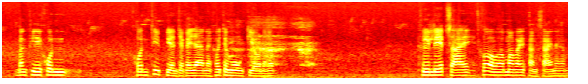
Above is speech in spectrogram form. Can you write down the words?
ๆบางทีคนคนที่เปลี่ยนจักรยานนะเขาจะงงเกียวนะครับ คือเลฟซ้ายก็เอามาไว้ฝั่งซ้ายนะครับ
